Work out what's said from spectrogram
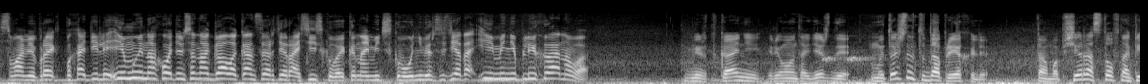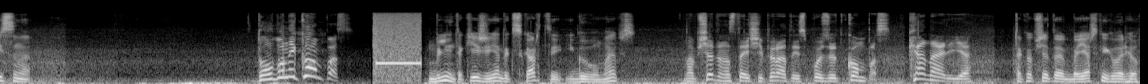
С вами проект «Походили» и мы находимся на гала-концерте Российского экономического университета имени Плеханова. Мир тканей, ремонт одежды. Мы точно туда приехали? Там вообще Ростов написано. Долбанный компас! Блин, такие же Яндекс карты и Google Maps. Вообще-то настоящие пираты используют компас. Каналья. Так вообще-то Боярский говорил.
